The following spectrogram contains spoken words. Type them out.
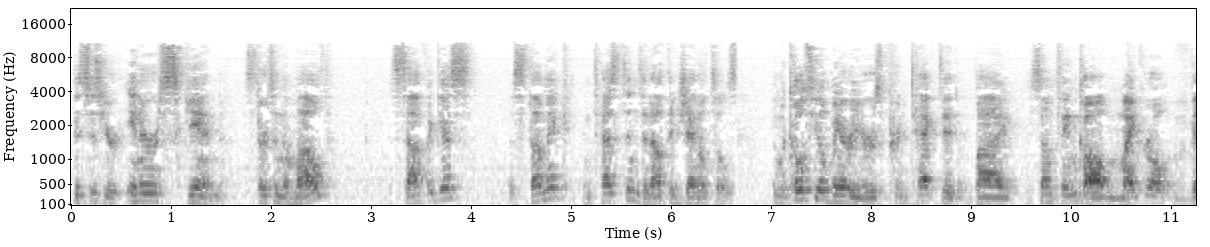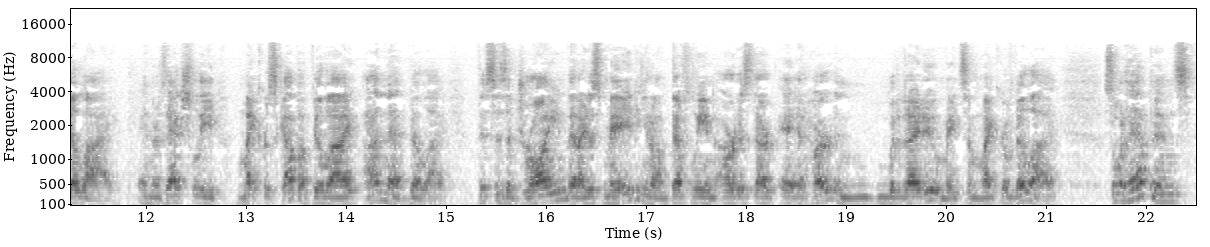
this is your inner skin. It starts in the mouth, esophagus, the stomach, intestines, and out the genitals. The mucosal barrier is protected by something called microvilli, and there's actually microscopic villi on that villi. This is a drawing that I just made. You know, I'm definitely an artist at heart, and what did I do? Made some microvilli. So what happens,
